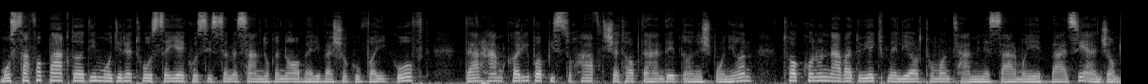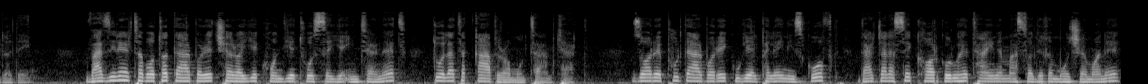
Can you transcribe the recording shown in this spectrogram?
مصطفی بغدادی مدیر توسعه اکوسیستم صندوق نوآوری و شکوفایی گفت در همکاری با 27 شتاب دهنده دانش بنیان تا کنون 91 میلیارد تومان تامین سرمایه بعضی انجام داده ایم. وزیر ارتباطات درباره چرایی کندی توسعه اینترنت دولت قبل را متهم کرد. زارع‌پور درباره گوگل پلی نیز گفت در جلسه کارگروه تعیین مصادیق مجرمانه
